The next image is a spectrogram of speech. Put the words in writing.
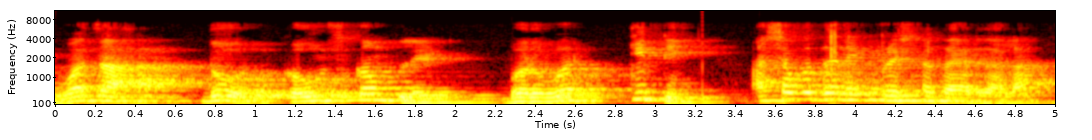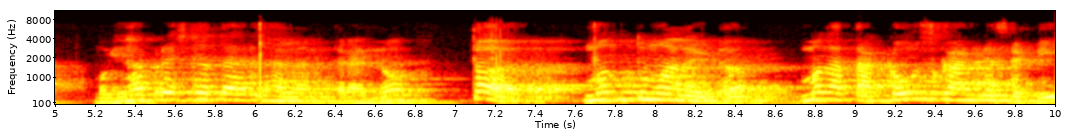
वजा दोन कंस कंप्लेट बरोबर किती? अशा बद्दल एक प्रश्न तयार झाला. मग ह्या प्रश्न तयार झाला मित्रांनो तर मग तुम्हाला इथं मग आता कंस काढण्यासाठी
